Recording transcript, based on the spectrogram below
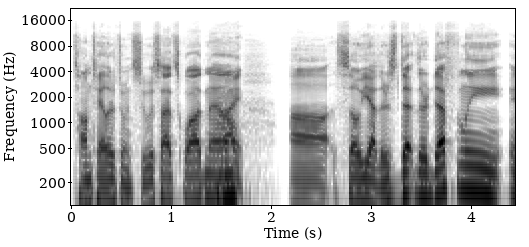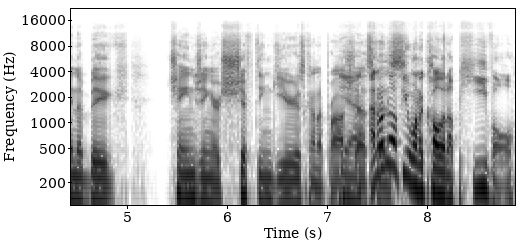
Tom Taylor's doing Suicide Squad now. right Uh, so yeah, there's de- they're definitely in a big changing or shifting gears kind of process. yeah i don't know if you want to call it upheaval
